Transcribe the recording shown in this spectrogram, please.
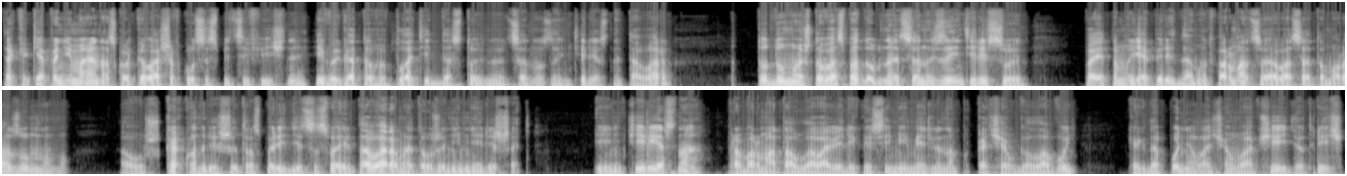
Так как я понимаю, насколько ваши вкусы специфичны, и вы готовы платить достойную цену за интересный товар, то думаю, что вас подобная ценность заинтересует — Поэтому я передам информацию о вас этому разумному. А уж как он решит распорядиться своим товаром, это уже не мне решать. Интересно, пробормотал глава Великой Семьи, медленно покачав головой, когда понял, о чем вообще идет речь.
